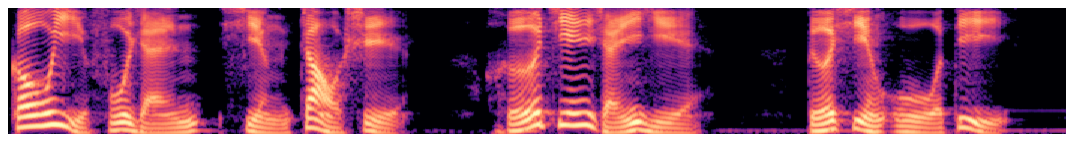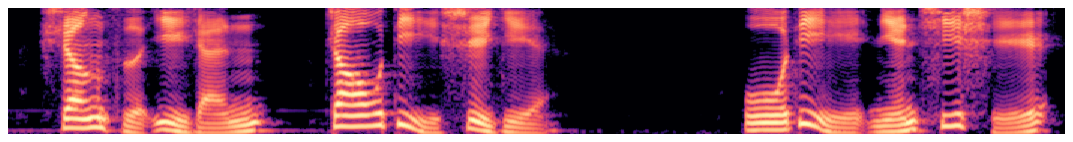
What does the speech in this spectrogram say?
勾弋夫人姓赵氏，河间人也。德姓武帝，生子一人，昭帝是也。武帝年七十，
